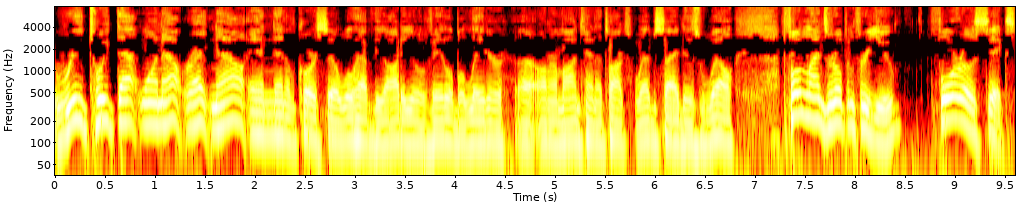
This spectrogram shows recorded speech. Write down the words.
retweet that one out right now. And then, of course, uh, we'll have the audio available later uh, on our Montana Talks website as well. Phone lines are open for you 406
